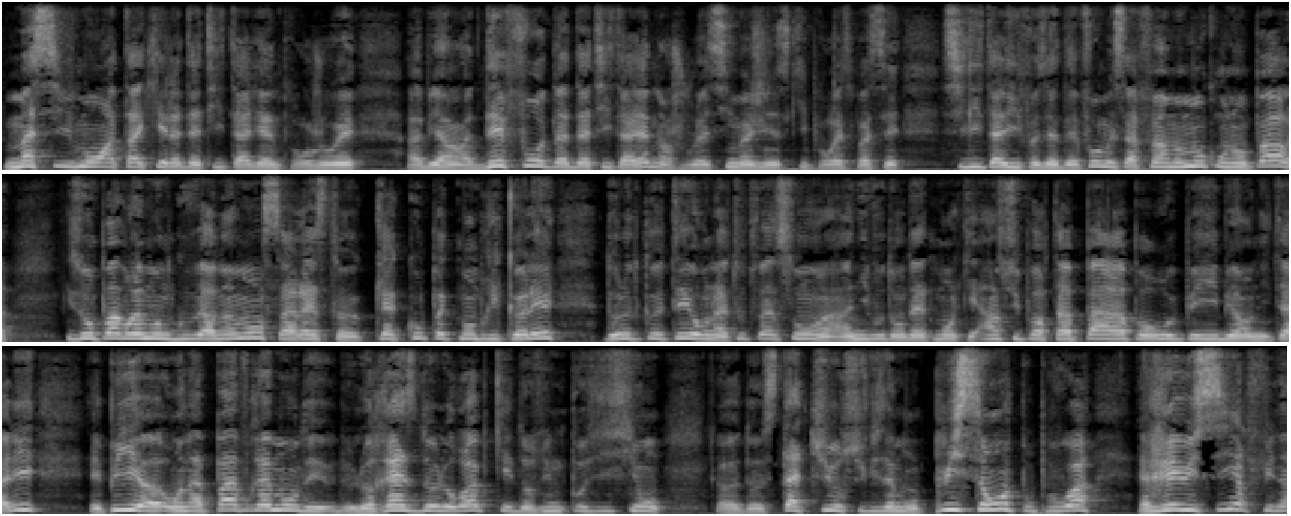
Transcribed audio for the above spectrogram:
massivement attaquer la dette italienne pour jouer eh bien un défaut de la dette italienne. Alors, je vous laisse imaginer ce qui pourrait se passer si l'Italie faisait défaut, mais ça fait un moment qu'on en parle. Ils n'ont pas vraiment de gouvernement, ça reste euh, complètement bricolé. De l'autre côté, on a de toute façon un niveau d'endettement qui est insupportable par rapport au PIB en Italie. Et puis, euh, on n'a pas vraiment le reste de l'Europe qui est dans une position de stature suffisamment puissante pour pouvoir réussir finalement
